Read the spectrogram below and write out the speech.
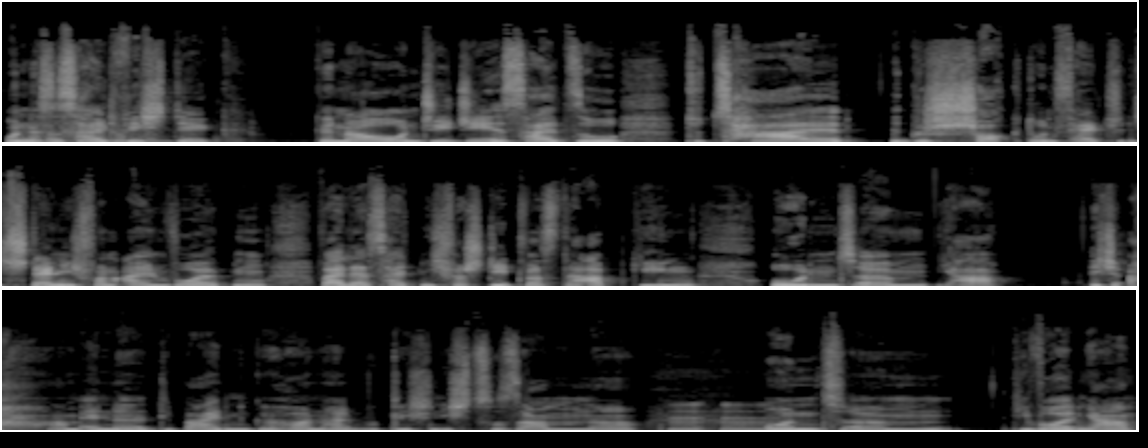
Und das, das ist halt wichtig. Punkt. Genau, und Gigi ist halt so total geschockt und fällt ständig von allen Wolken, weil er es halt nicht versteht, was da abging. Und ähm, ja, ich, ach, am Ende, die beiden gehören halt wirklich nicht zusammen, ne? Mm -mm. Und ähm, die wollten, ja,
